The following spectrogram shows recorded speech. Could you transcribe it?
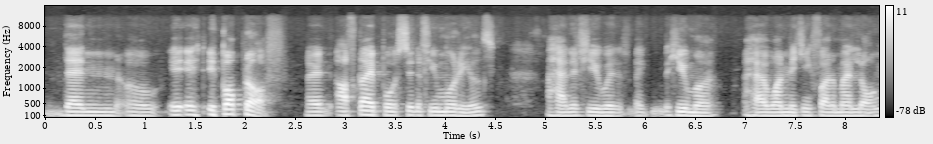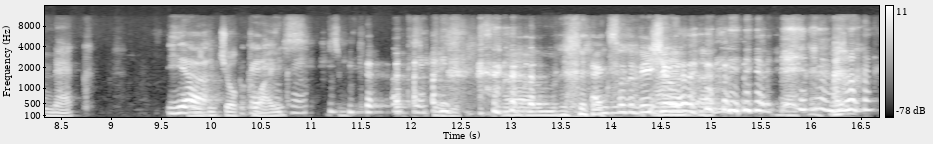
then oh, it, it, it popped off right after I posted a few more reels. I had a few with like humor. I had one making fun of my long neck. and Yeah. can choke okay. twice. Okay. It's Okay. Um, Thanks for the and, visual. uh, yeah.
